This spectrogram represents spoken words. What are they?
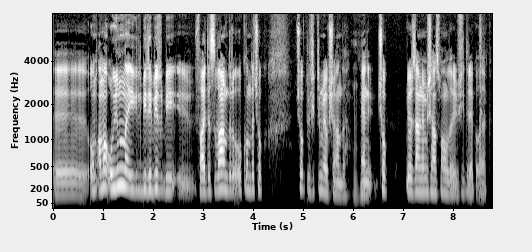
Ee, on, ama oyunla ilgili birebir bir e, faydası var mıdır? O konuda çok çok bir fikrim yok şu anda. Hı hı. Yani çok gözlemleme şansım olmadı öyle bir şey direkt olarak.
